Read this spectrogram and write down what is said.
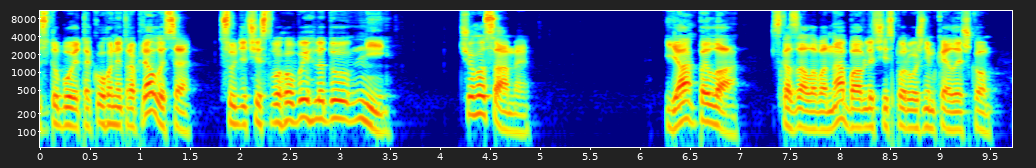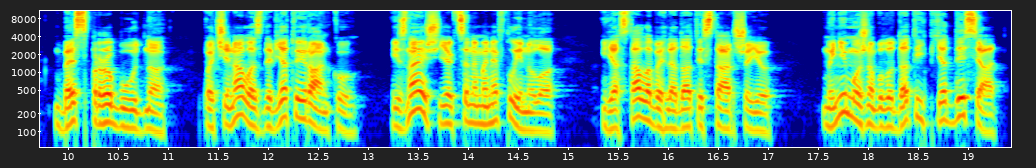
З тобою такого не траплялося? Судячи з твого вигляду, ні. Чого саме? Я пила, сказала вона, бавлячись порожнім келишком. безпробудно. Починала з 9 ранку. І знаєш, як це на мене вплинуло? Я стала виглядати старшою. Мені можна було дати й 50.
